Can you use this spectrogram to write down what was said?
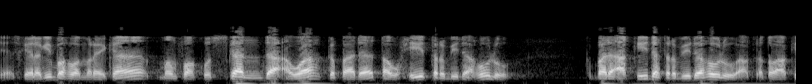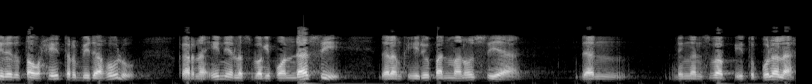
Ya, sekali lagi bahwa mereka memfokuskan dakwah kepada tauhid terlebih dahulu, kepada akidah terlebih dahulu atau akidah tauhid terlebih dahulu. Karena ini adalah sebagai pondasi dalam kehidupan manusia. Dan dengan sebab itu pula lah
